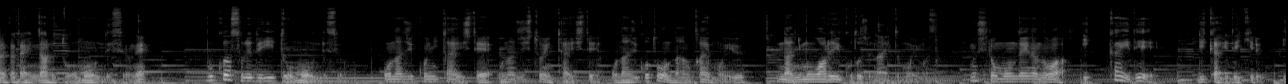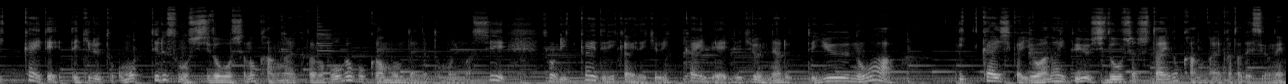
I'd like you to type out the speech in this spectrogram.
え方になると思うんですよね。僕はそれでいいと思うんですよ。同じ子に対して同じ人に対して同じことを何回も言う。何も悪いことじゃないと思います。むしろ問題なのは1回で理解できる1回でできると思ってるその指導者の考え方の方が僕は問題だと思いますしその1回で理解できる1回でできるようになるっていうのは1回しか言わないという指導者主体の考え方ですよね。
